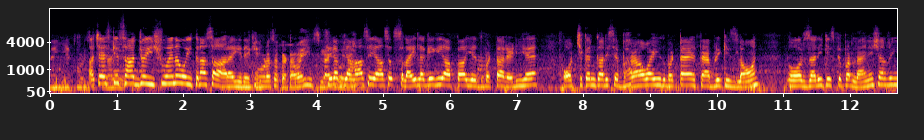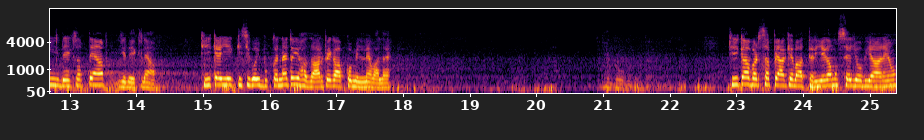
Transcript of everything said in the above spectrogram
नहीं ये थोड़ी अच्छा इसके साथ जो इशू है ना वो इतना सा आ रहा है ये। देखें। थोड़ा सा कटा हुआ ही सिर्फ़ यहाँ से यहाँ से सिलाई लगेगी आपका ये दुपट्टा रेडी है। और चिकनकारी से भरा हुआ ये दुपट्टा है फैब्रिक इज़ लॉन और जरी के इसके ऊपर लाइनें चल रही हैं देख सकते हैं आप ये देख लें आप। ठीक है ये किसी को भी बुक करना है तो ये हज़ार रुपये का आपको मिलने वाला है। ये दो दुपट्टे हैं। ठीक है व्हाट्सएप पे आके बात करिएगा मुझसे जो भी आ रहे हो।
